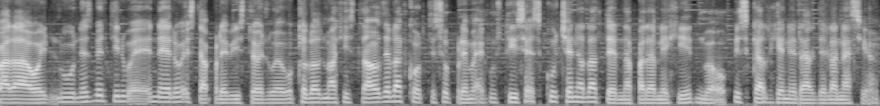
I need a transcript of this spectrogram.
Para hoy, lunes 29 de enero, está previsto de nuevo que los magistrados de la Corte Suprema de Justicia escuchen a la terna para elegir nuevo fiscal general de la Nación.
